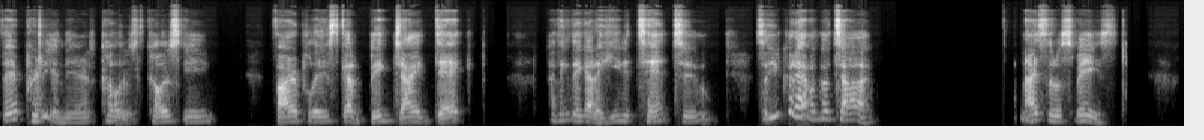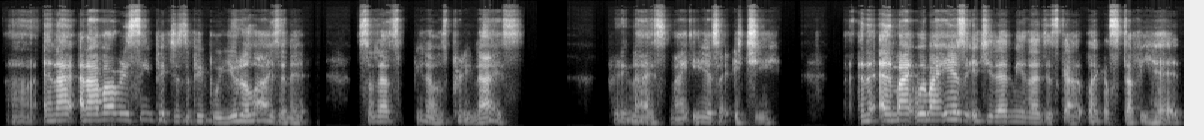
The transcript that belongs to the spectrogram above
Very pretty in there. Colors, color scheme, fireplace. Got a big giant deck. I think they got a heated tent too. So you could have a good time. Nice little space. Uh, and I and I've already seen pictures of people utilizing it. So that's you know, it's pretty nice. Pretty nice. My ears are itchy. And and my when my ears are itchy, that means I just got like a stuffy head.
